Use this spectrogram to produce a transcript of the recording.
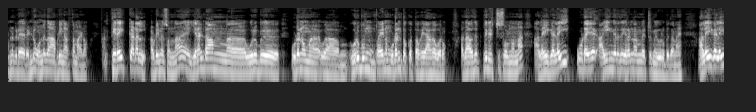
ஒண்ணு கிடையாது. ரெண்டும் ஒண்ணுதான் அப்படின்னு அர்த்தம் ஆயிடும் திரைக்கடல் அப்படின்னு சொன்னா இரண்டாம் உருபு உடனும் உருபும் பயணம் உடன் தொக்க தொகையாக வரும். அதாவது பிரிச்சு சொல்லணும்னா அலைகளை உடைய ஐங்கிறது இரண்டாம் வேற்றுமை உருபு தானே. அலைகளை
